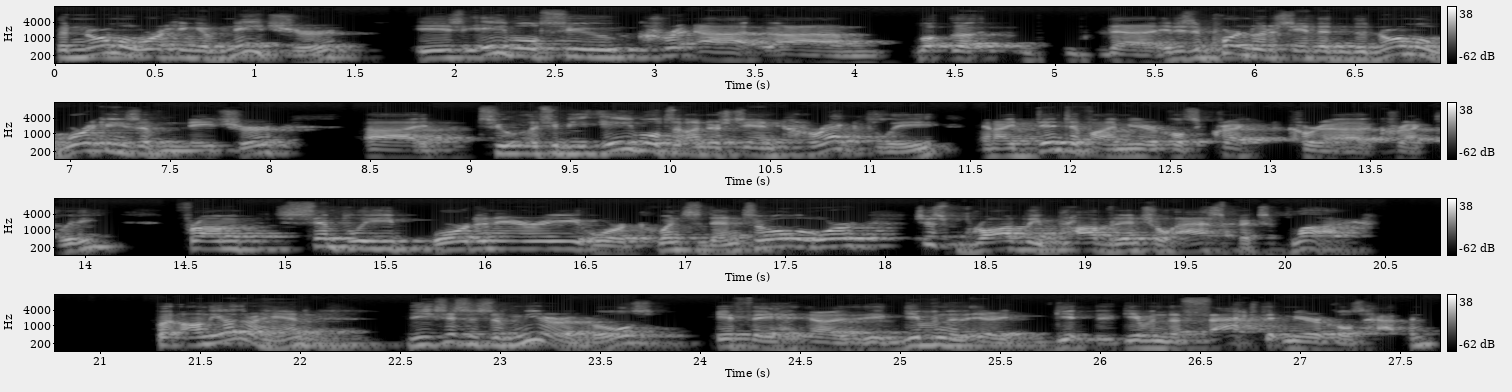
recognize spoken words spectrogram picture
the normal working of nature is able to, uh, um, well, the, the, it is important to understand that the normal workings of nature uh, to, to be able to understand correctly and identify miracles correct, uh, correctly from simply ordinary or coincidental or just broadly providential aspects of life. But on the other hand, the existence of miracles, if they, uh, given, the, given the fact that miracles happen,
